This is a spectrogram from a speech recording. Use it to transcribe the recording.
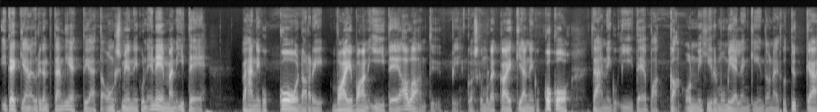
itsekin aina yritän tätä miettiä, että onko minä niin enemmän itse vähän niin kuin koodari vai vaan IT-alan tyyppi, koska mulle kaikkia niin kuin koko tämä niin IT-pakka on niin hirmu mielenkiintoinen, että kun tykkää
